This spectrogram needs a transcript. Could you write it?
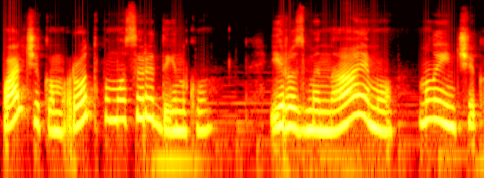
Пальчиком робимо серединку і розминаємо млинчик.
